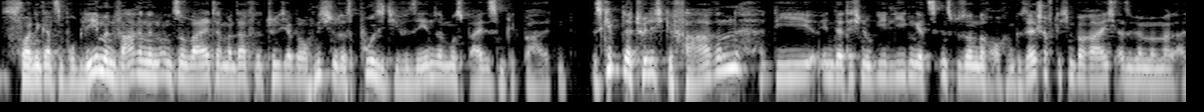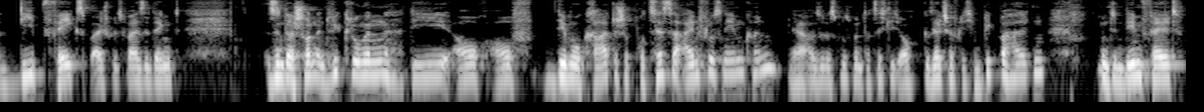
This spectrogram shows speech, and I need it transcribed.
vor den ganzen Problemen warnen und so weiter. Man darf natürlich aber auch nicht nur das Positive sehen, sondern muss beides im Blick behalten. Es gibt natürlich Gefahren, die in der Technologie liegen, jetzt insbesondere auch im gesellschaftlichen Bereich. Also wenn man mal an Deepfakes beispielsweise denkt, sind da schon Entwicklungen, die auch auf demokratische Prozesse Einfluss nehmen können. Ja, also das muss man tatsächlich auch gesellschaftlich im Blick behalten. Und in dem Feld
